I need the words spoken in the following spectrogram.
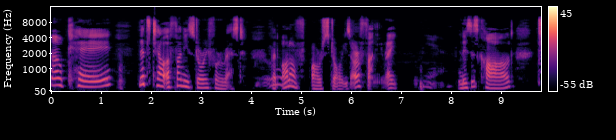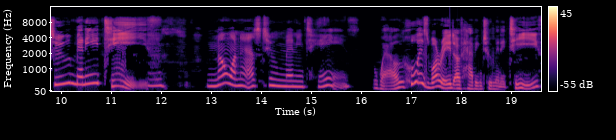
Okay, let's tell a funny story for a rest. But all of our stories are funny, right? Yeah. This is called Too Many Teeth. No one has too many teeth. Well, who is worried of having too many teeth?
